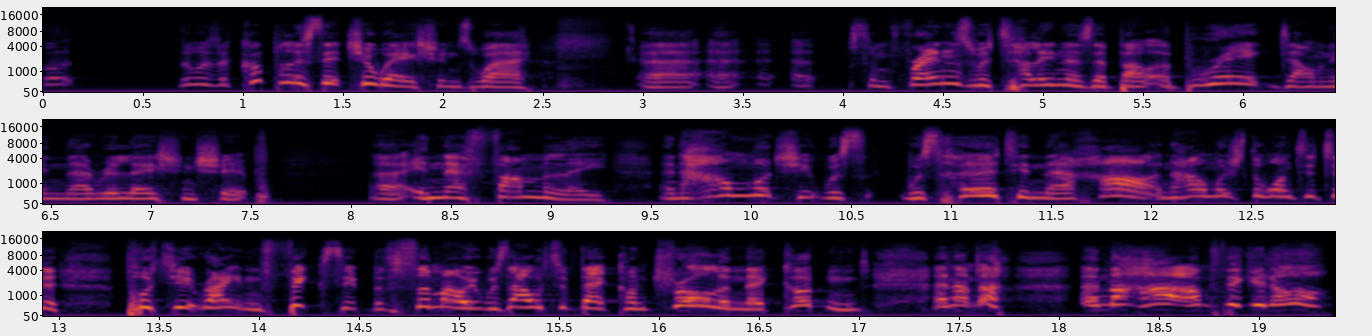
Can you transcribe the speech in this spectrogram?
But there was a couple of situations where uh, uh, uh, some friends were telling us about a breakdown in their relationship. Uh, in their family and how much it was was hurting their heart and how much they wanted to put it right and fix it but somehow it was out of their control and they couldn't and I'm, in my heart I'm thinking oh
